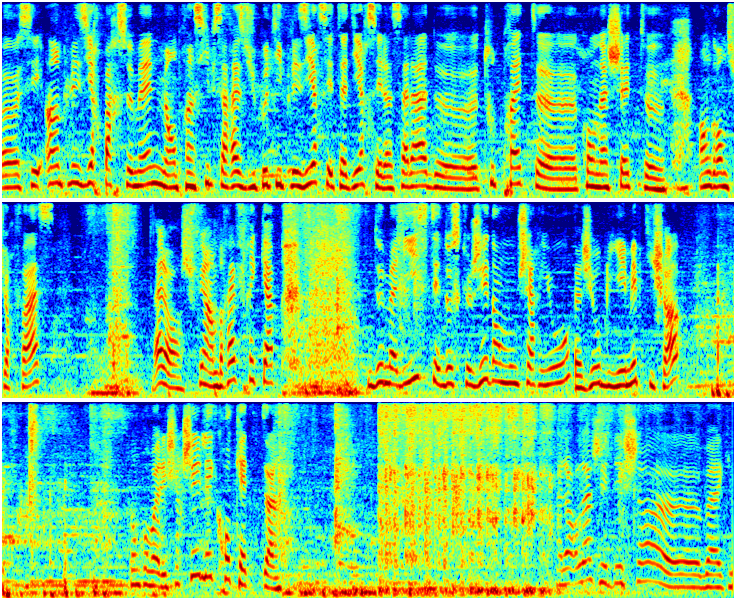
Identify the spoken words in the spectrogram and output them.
Euh, c'est un plaisir par semaine, mais en principe, ça reste du petit plaisir, c'est-à-dire c'est la salade toute prête qu'on achète en grande surface Alors, je fais un bref récap de ma liste et de ce que j'ai dans mon chariot. J'ai oublié mes petits chats. Donc on va aller chercher les croquettes. Alors là, j'ai des chats euh, bah, qui,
